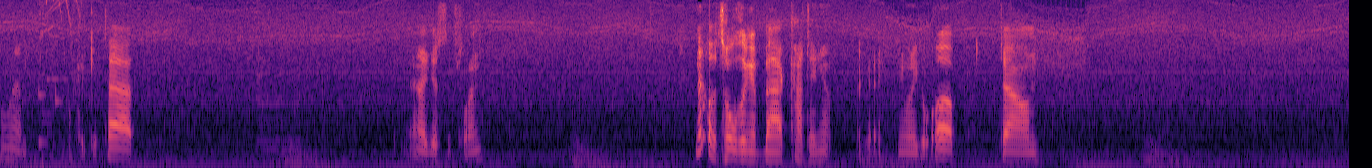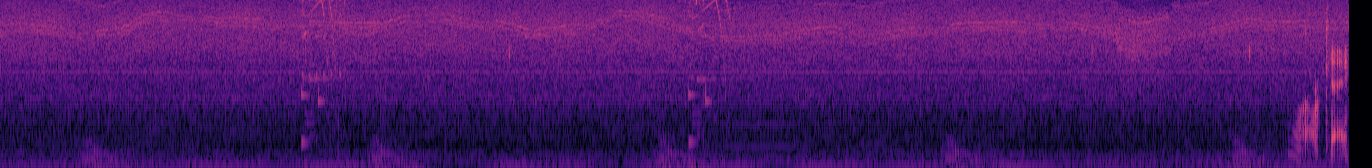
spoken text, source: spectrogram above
Oh, man. Okay, get that. I guess it's fine. No, it's holding it back. God dang it. Okay, you want to go up, down. Okay,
